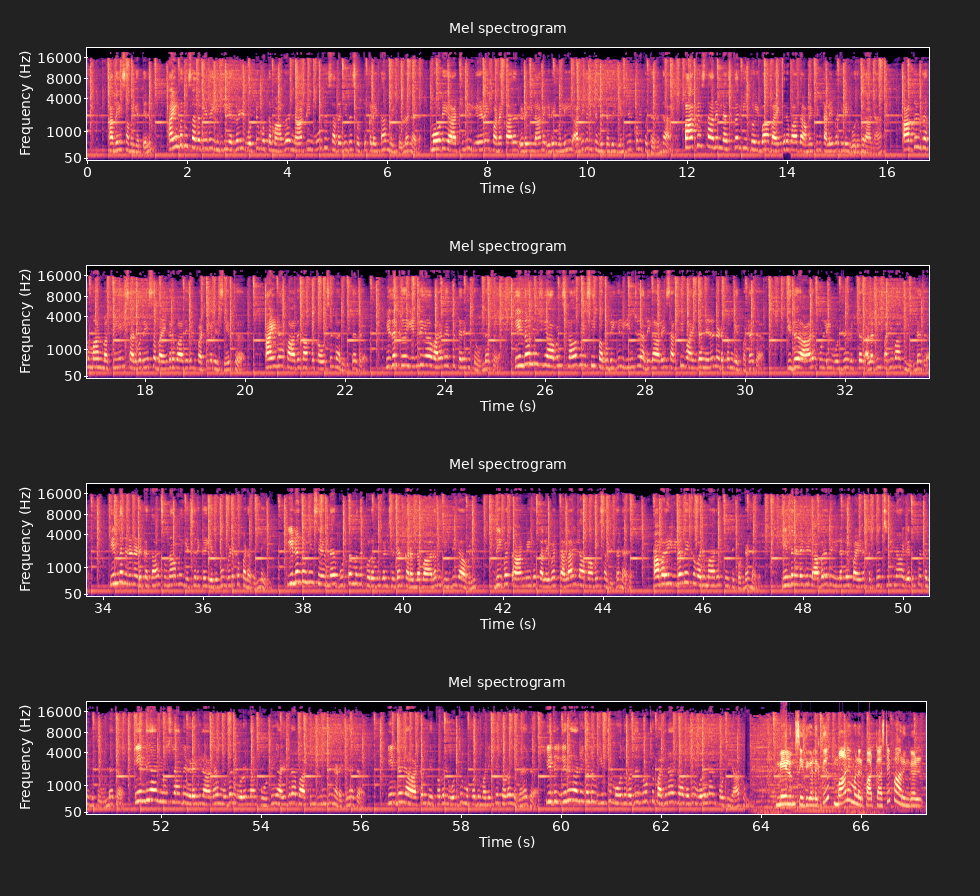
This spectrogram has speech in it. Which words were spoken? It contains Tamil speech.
அதே சமயத்தில் ஐம்பது சதவீத இந்தியர்கள் ஒட்டுமொத்தமாக நாட்டின் மூன்று சதவீத சொத்துக்களை தான் வைத்துள்ளனர். மோடி ஆட்சியில் ஏழை பணக்காரர் இடையிலான இடைவெளி அதிகரித்து விட்டது என்று குறிப்பிட்டிருந்தார். பாகிஸ்தானில் லஷ்கர் இ தொய்பா பயங்கரவாத அமைப்பின் தலைவர்களில் ஒருவரான அப்துல் ரஹ்மான் மக்கியை சர்வதேச பயங்கரவாதிகள் பட்டியலில் சேர்த்து ஐநா பாதுகாப்பு கவுன்சில் அறிவித்தது. இதற்கு இந்தியா வரவேற்பு தெரிவித்துள்ளது இந்தோனேஷியாவின் ஸ்லாவேசி பகுதியில் இன்று அதிகாலை சக்தி வாய்ந்த நிலநடுக்கம் ஏற்பட்டது. இது ஆறு புள்ளி ஒன்று ரிக்டர் அளவில் பதிவாகியுள்ளது. இந்த நிலநடுக்கத்தால் சுனாமி எச்சரிக்கை எதுவும் விடுக்கப்படவில்லை. இலங்கையை சேர்ந்த புத்த மத துறவிகள் சிலர் கடந்த வாரம் இந்தியாவில் திபெத் ஆன்மீக தலைவர் தலாய் லாமாவை சந்தித்தனர். அவரை இலங்கைக்கு வருமாறு கேட்டுக்கொண்டனர் இந்த நிலை அவரது இலங்கை பயணத்திற்கு சீனா எதிர்ப்பு தெரிவித்துள்ளது. இந்தியா நியூசிலாந்து இடையிலான முதல் ஒருநாள் போட்டி ஹைதராபாத்தில் இன்று நடக்கிறது. இன்றைய ஆட்டம் பிற்பகல் ஒன்று முப்பது மணிக்கு தொடங்குகிறது. இதில் இரு அணிகளும் இன்று மோதுவது நூற்று பதினான்காவது ஒருநாள் போட்டியாகும். மேலும் செய்திகளுக்கு மாலை மலர் பாட்காஸ்டை பாருங்கள்.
